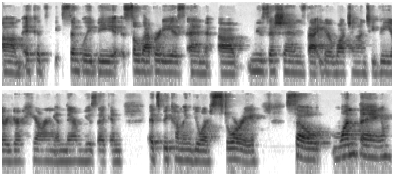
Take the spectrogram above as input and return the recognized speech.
um, it could simply be celebrities and uh, musicians that you're watching on TV or you're hearing in their music, and it's becoming your story. So, one thing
